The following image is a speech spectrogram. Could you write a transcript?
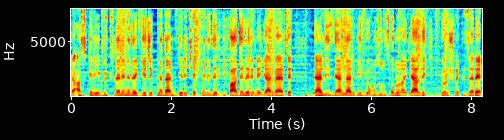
ve askeri güçlerini de gecikmeden geri çekmelidir ifadelerine yer verdi. Değerli izleyenler videomuzun sonuna geldik. Görüşmek üzere.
